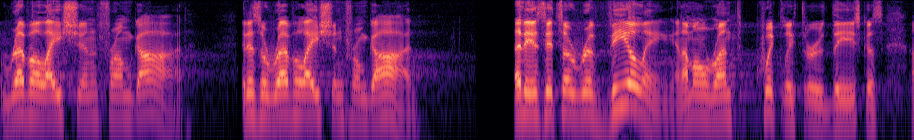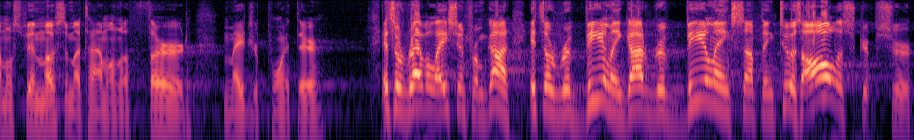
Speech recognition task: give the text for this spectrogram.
revelation from God. It is a revelation from God. That is, it's a revealing. And I'm going to run quickly through these because I'm going to spend most of my time on the third major point there. It's a revelation from God. It's a revealing, God revealing something to us. All of Scripture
